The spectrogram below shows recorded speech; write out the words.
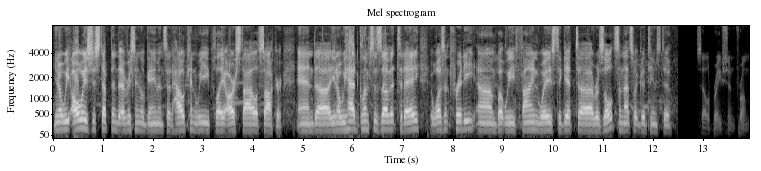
you know, we always just stepped into every single game and said, "How can we play our style of soccer?" And uh, you know, we had glimpses of it today. It wasn't pretty, um, but we find ways to get uh, results, and that's what good teams do. Celebration from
